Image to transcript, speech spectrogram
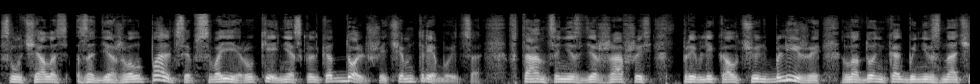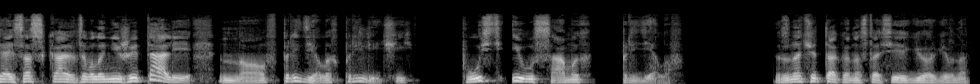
Случалось, задерживал пальцы в своей руке несколько дольше, чем требуется. В танце, не сдержавшись, привлекал чуть ближе, ладонь как бы невзначай соскальзывала ниже талии, но в пределах приличий. Пусть и у самых пределов. Значит так, Анастасия Георгиевна,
